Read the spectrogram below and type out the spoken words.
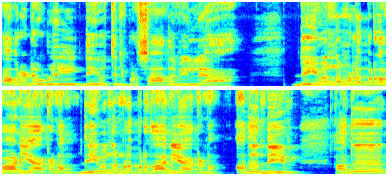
അവരുടെ ഉള്ളിൽ ദൈവത്തിന് പ്രസാദമില്ല. ദൈവം നമ്മളെ പ്രധാനിയാക്കണം. ദൈവം നമ്മളെ പ്രധാനിയാക്കണം. അതെന്ത് ചെയ്യും? അത്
